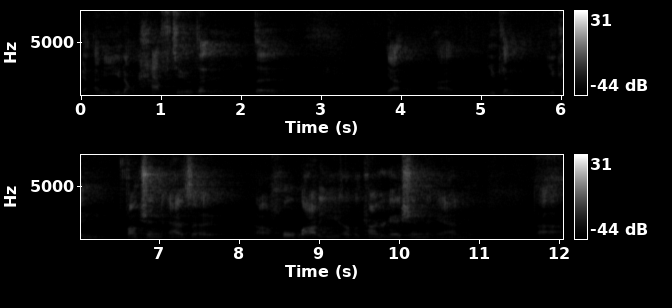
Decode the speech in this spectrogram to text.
Yeah, I mean, you don't have to. The, the, yeah, uh, you can, you can function as a, a whole body of a congregation and um,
